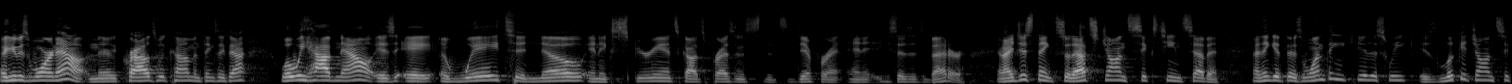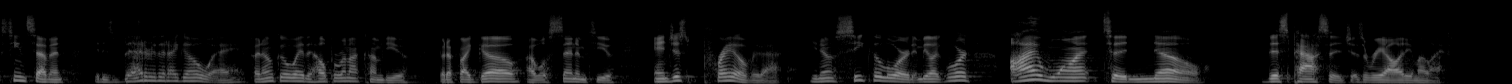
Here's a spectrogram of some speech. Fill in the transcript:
Like he was worn out, and the crowds would come and things like that. What we have now is a, a way to know and experience God's presence that's different, and it, he says it's better. And I just think, so that's John 16, 7. And I think if there's one thing you can do this week is look at John 16, 7. It is better that I go away. If I don't go away, the helper will not come to you. But if I go, I will send him to you. And just pray over that. You know, seek the Lord and be like, Lord, I want to know this passage as a reality in my life.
